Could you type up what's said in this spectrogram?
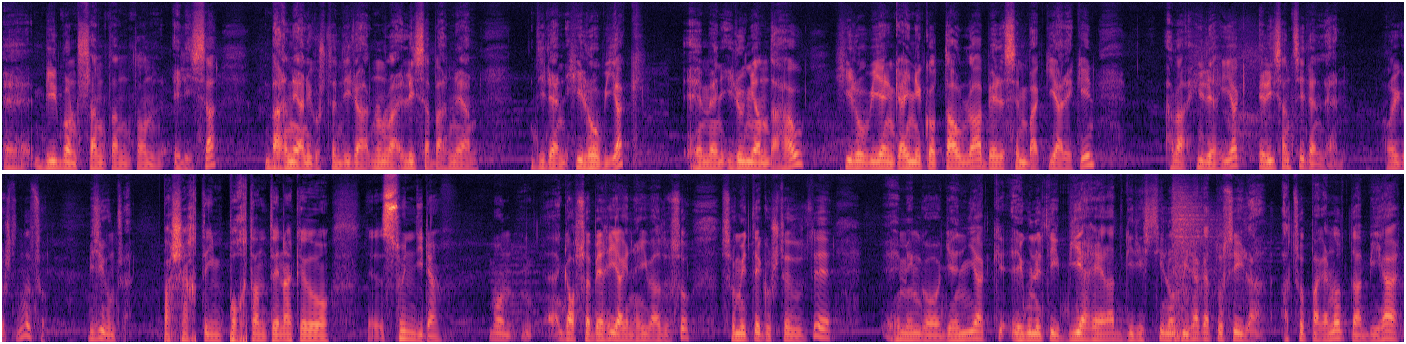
eh, Bilbon Santanton Eliza. Barnean ikusten dira, nola Eliza barnean diren hilobiak. Hemen iruñan da hau, hilobien gaineko taula bere zenbakiarekin, Hala, hileriak elizan ziren lehen. Hori ikusten duzu, bizikuntza. Pasarte importantenak edo e, zuin dira? Bon, gauza berriak nahi baduzu, zumitek uste dute, hemengo jendiak egunetik bihar erat giristino bilakatu zila. Atzo paganota bihar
